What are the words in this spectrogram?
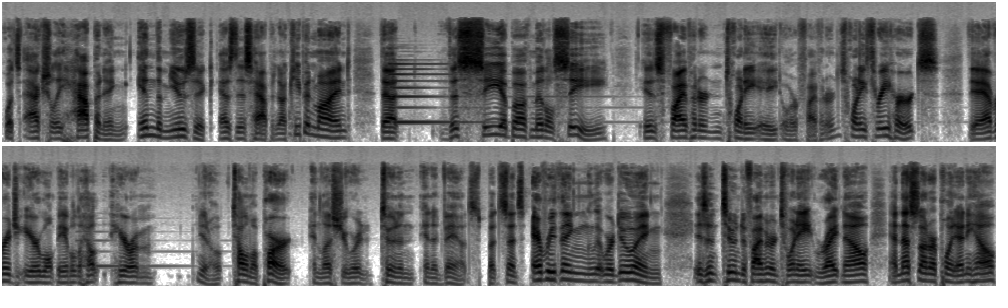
what's actually happening in the music as this happens. Now keep in mind that this C above middle C is 528 or 523 hertz. The average ear won't be able to help hear them, you know, tell them apart unless you were to tune in, in advance. But since everything that we're doing isn't tuned to 528 right now, and that's not our point anyhow,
